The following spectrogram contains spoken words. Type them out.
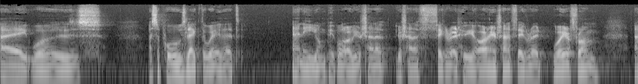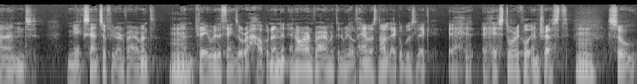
I was, I suppose, like the way that any young people are. You're trying to you're trying to figure out who you are, and you're trying to figure out where you're from, and make sense of your environment. Mm. And they were the things that were happening in our environment in real time. It's not like it was like a, a historical interest. Mm. So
